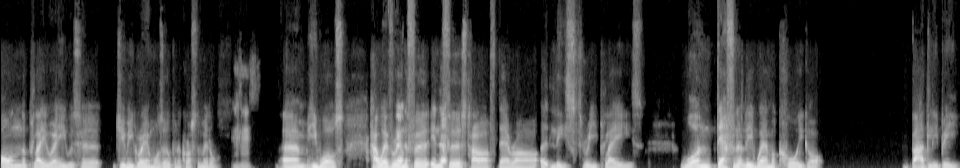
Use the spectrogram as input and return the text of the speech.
on the play where he was hurt, Jimmy Graham was open across the middle. Mm-hmm. Um, he was. However, yeah. in the first in the yeah. first half, there are at least three plays. One definitely where McCoy got badly beat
